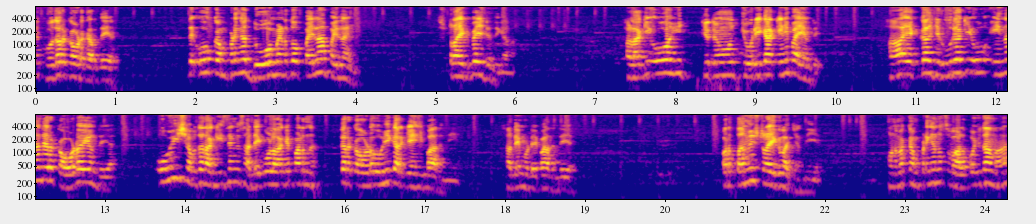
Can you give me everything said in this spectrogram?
ਤੇ ਖੁਦ ਰਿਕਾਰਡ ਕਰਦੇ ਆ। ਤੇ ਉਹ ਕੰਪਨੀਆਂ 2 ਮਿੰਟ ਤੋਂ ਪਹਿਲਾਂ ਪਹਿਲਾਂ ਹੀ ਸਟ੍ਰਾਈਕ ਭੇਜ ਦਿੰਦੀਆਂ ਵਾ ਹਾਲਾਂਕਿ ਉਹ ਅਸੀਂ ਕਿਤੇੋਂ ਚੋਰੀ ਕਰਕੇ ਨਹੀਂ ਪਾਏ ਹੁੰਦੇ। ਹਾਂ, ਇੱਕ ਗੱਲ ਜ਼ਰੂਰ ਹੈ ਕਿ ਉਹ ਇਹਨਾਂ ਦੇ ਰਿਕਾਰਡ ਹੋਏ ਹੁੰਦੇ ਆ। ਉਹੀ ਸ਼ਬਦ ਰਾਗੀ ਸਿੰਘ ਸਾਡੇ ਕੋਲ ਆ ਕੇ ਪੜਨ ਤੇ ਰਿਕਾਰਡ ਉਹੀ ਕਰਕੇ ਅਸੀਂ ਪਾ ਦਿੰਦੇ ਆ ਸਾਡੇ ਮੁੰਡੇ ਪਾ ਦਿੰਦੇ ਆ। ਪਰ ਤਾਂ ਵੀ ਸਟ੍ਰਾਈਕ ਵੱਜ ਜਾਂਦੀ ਹੈ। ਹੁਣ ਮੈਂ ਕੰਪਨੀਆਂ ਨੂੰ ਸਵਾਲ ਪੁੱਛਦਾ ਵਾਂ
